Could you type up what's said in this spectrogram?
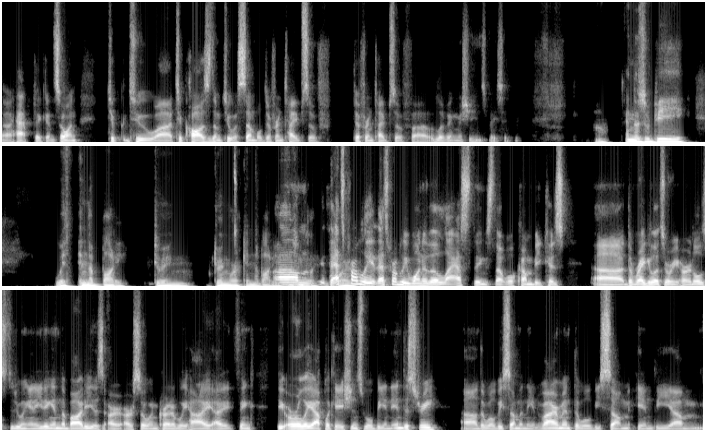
uh, haptic, and so on, to to uh, to cause them to assemble different types of different types of uh, living machines, basically. Oh, and those would be within the body, doing doing work in the body. Um, that's or... probably that's probably one of the last things that will come because uh, the regulatory hurdles to doing anything in the body is are, are so incredibly high. I think the early applications will be in industry. Uh, there will be some in the environment. There will be some in the um,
